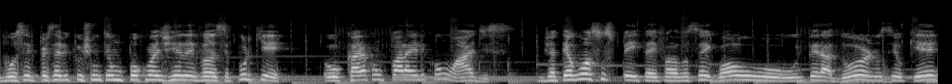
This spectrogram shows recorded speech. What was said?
você percebe que o Shun tem um pouco mais de relevância. Por quê? O cara compara ele com o Hades. Já tem alguma suspeita aí, fala, você é igual o Imperador, não sei o quê.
